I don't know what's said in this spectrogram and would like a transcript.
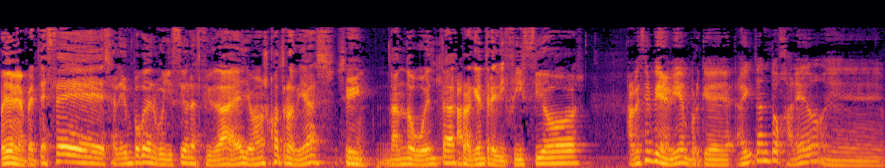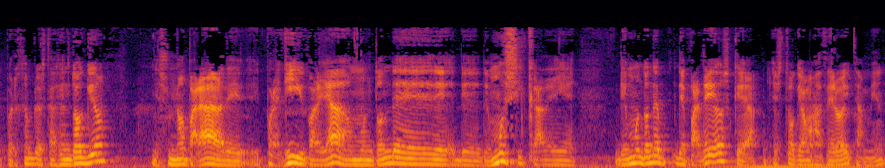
Oye, me apetece salir un poco del bullicio de la ciudad, ¿eh? Llevamos cuatro días Sí. dando vueltas por aquí entre edificios. A veces viene bien porque hay tanto jaleo. eh, por ejemplo, estás en Tokio y es un no parar de, de por aquí, para allá, un montón de, de- de- música, de, un montón de, pateos, que esto que vamos a hacer hoy también.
